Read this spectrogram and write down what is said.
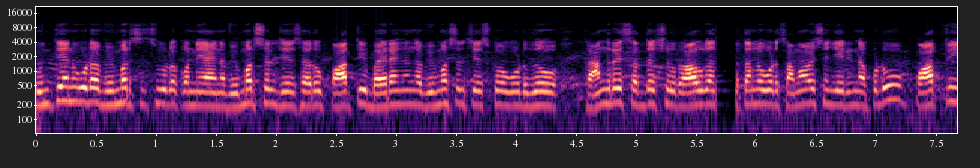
కుంతేను కూడా విమర్శించి కూడా కొన్ని ఆయన విమర్శలు చేశారు పార్టీ బహిరంగంగా విమర్శలు చేసుకోకూడదు కాంగ్రెస్ అధ్యక్షుడు రాహుల్ గాంధీ గతంలో కూడా సమావేశం జరిగినప్పుడు పార్టీ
